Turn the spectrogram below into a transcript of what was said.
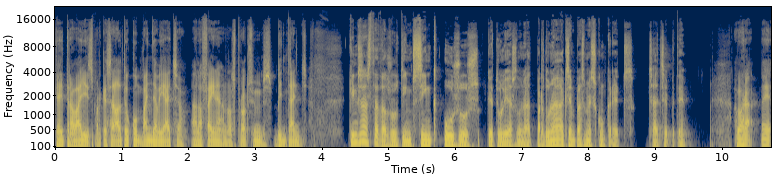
que hi treballis perquè serà el teu company de viatge a la feina en els pròxims 20 anys. Quins han estat els últims cinc usos que tu li has donat? Per donar exemples més concrets, ChatGPT. A veure, eh,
